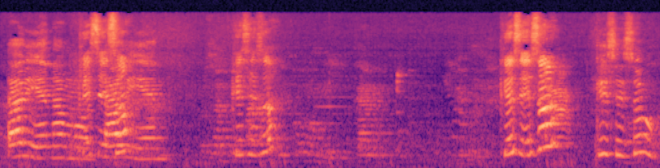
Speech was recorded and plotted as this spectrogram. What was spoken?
Está bien, amor. ¿Qué es Está eso? bien. ¿Qué es eso? ¿Qué es eso? ¿Qué es eso?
